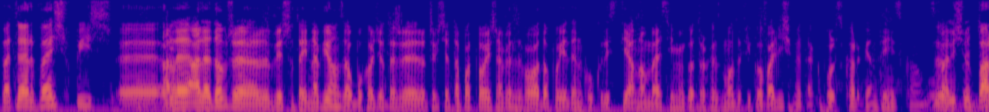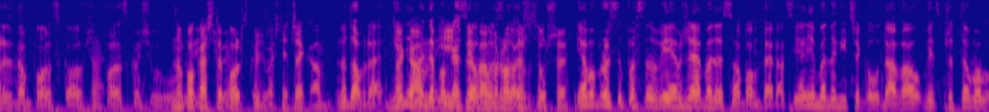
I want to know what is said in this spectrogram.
Peter, weź wpisz... E, Ale, ale dobrze, wiesz, tutaj nawiązał, bo chodzi o to, że rzeczywiście ta podpowiedź nawiązywała do pojedynku Cristiano Messi, my go trochę zmodyfikowaliśmy, tak polsko-argentyńską. Zrobiliśmy bardzo tam polsko, Tak. polskość. u- No pokaż tę polskość właśnie, czekam. No dobra, nie, nie Czekam będę i pokazywał śpiewam rotę w polskości. duszy. Ja po prostu postanowiłem, że ja będę sobą teraz. Ja nie będę niczego udawał, więc przed tobą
